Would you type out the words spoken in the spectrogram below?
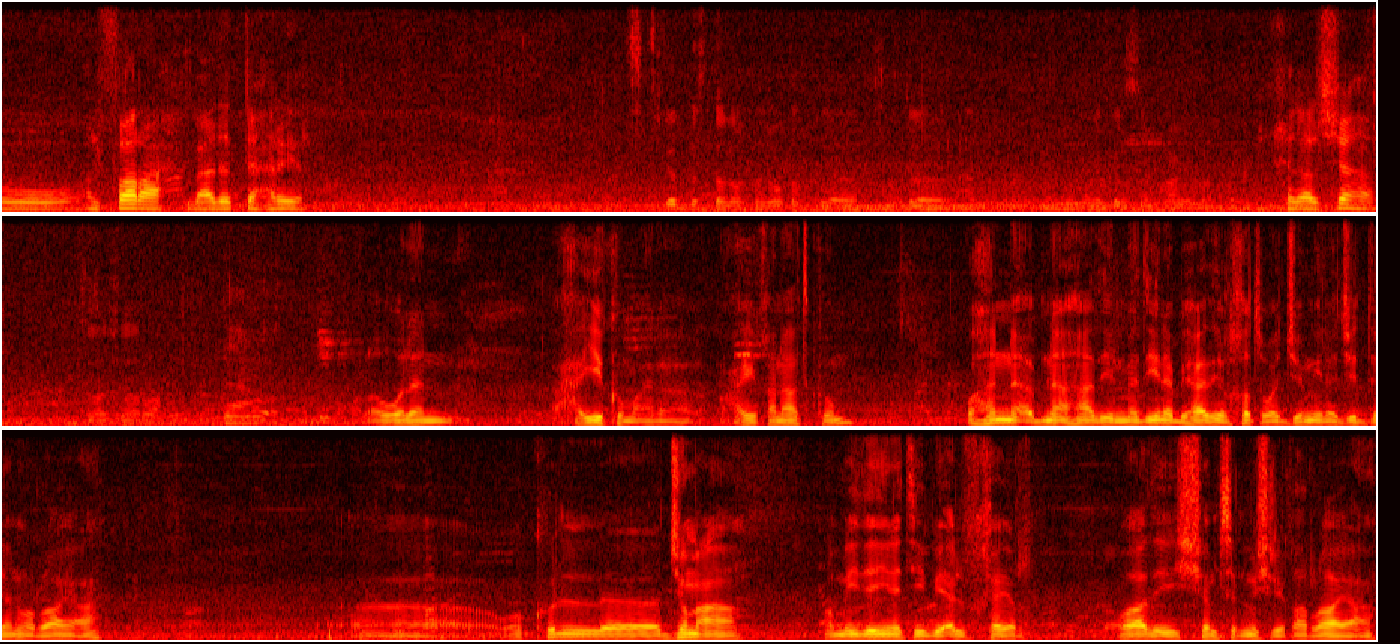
والفرح بعد التحرير. قد استغرقت الوقت؟ ترسم هاي خلال شهر. خلال شهر واحد؟ نعم. اولا أحييكم على أحيي قناتكم. وهنأ أبناء هذه المدينة بهذه الخطوة الجميلة جدا والرائعة. آه، وكل جمعة ومدينتي بألف خير. وهذه الشمس المشرقة الرائعة.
